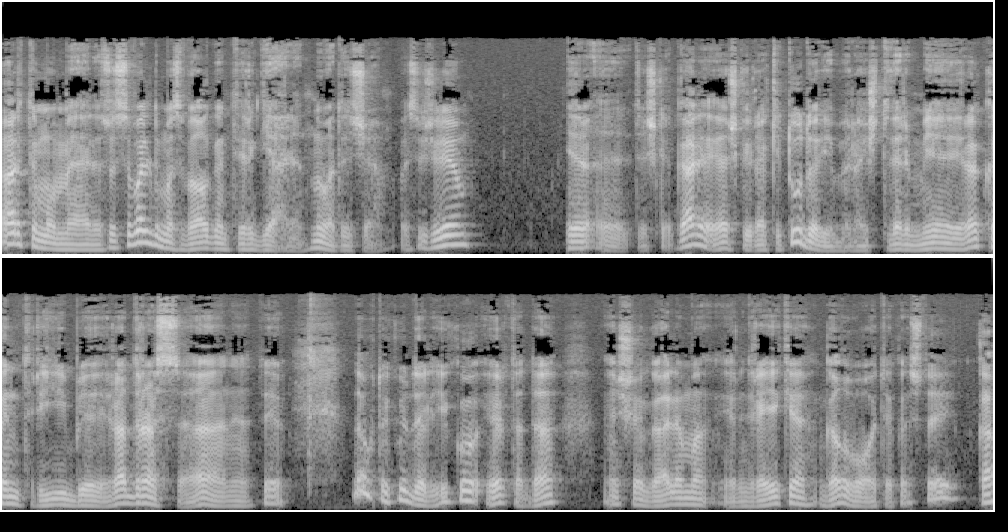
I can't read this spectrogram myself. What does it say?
Artimo meilė, susivaldymas valgant ir geriant. Nu, tai čia pasižiūrėjom. Ir, tai reiškia, gali, aišku, yra kitų darybių, yra ištvermė, yra kantrybė, yra drąsa, ne, tai daug tokių dalykų ir tada aiškiai, galima ir reikia galvoti, kad štai, ką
